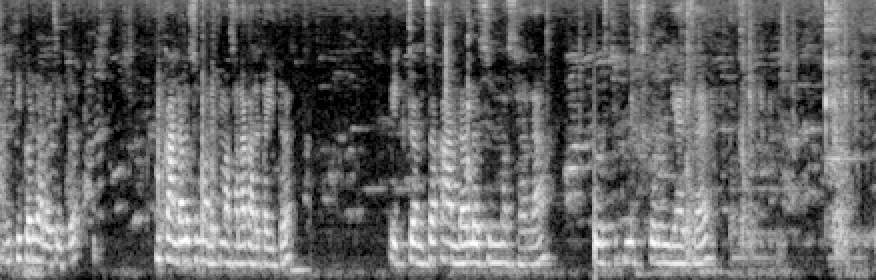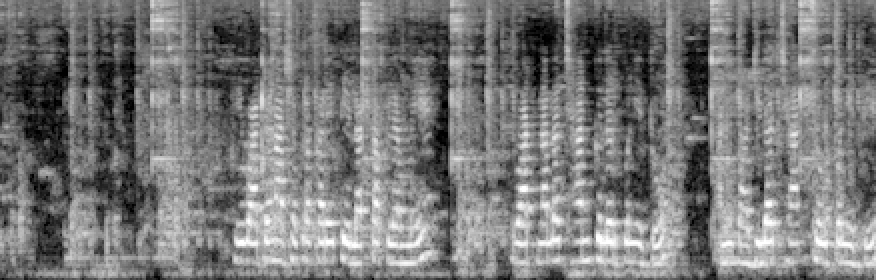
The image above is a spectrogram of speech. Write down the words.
आणि तिखट घालायचं इथं. कांदा लसूण घालत मसाला घालता इथं. एक चमचा कांदा लसूण मसाला व्यवस्थित मिक्स करून घ्यायचा आहे. हे वाटण अशा प्रकारे तेलात टाकल्यामुळे वाटणाला छान कलर पण येतो आणि भाजीला छान चव पण येते.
